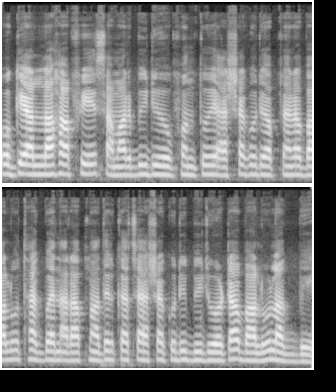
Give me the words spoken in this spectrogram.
ওকে আল্লাহ হাফেজ। আমার ভিডিও ফোন তো আশা করি আপনারা ভালো থাকবেন আর আপনাদের কাছে আশা করি ভিডিওটা ভালো লাগবে।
